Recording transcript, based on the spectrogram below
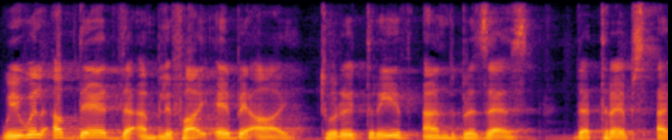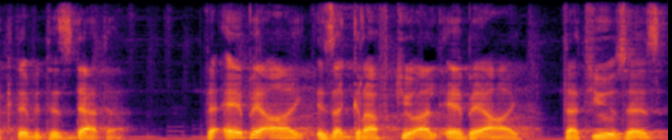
We will update the Amplify API to retrieve and process the trips activities data. The API is a GraphQL API that uses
